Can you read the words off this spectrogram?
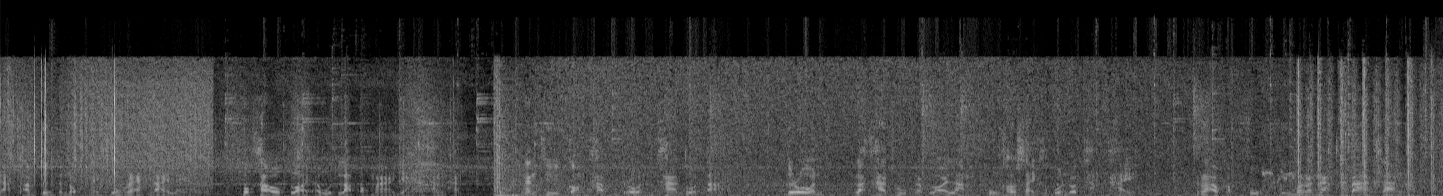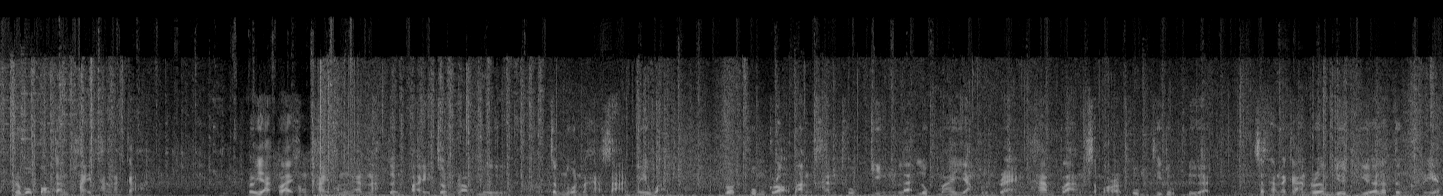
จากความตื่นตระหนกในช่วงแรกได้แล้ว พวกเขาปล่อยอาวุธลับออกมาอย่างกระทันหัน นั่นคือกองทัพโดรนฆ่าตัวตาย โดรนราคาถูกนับร้อยลำพุ่งเข้าใส่ขบวนรถถังไทย ราวกับฝูงพิงมรณะที่บ้าคลั่ง ระบบป้องกันภัยทางอากาศ ระยะไกลของไทยทำงานหนักเกินไปจนรับมือจำนวนมหาศาลไม่ไหว รถพุ่มเกราะบางคันถูกยิง และลุกไหม้อย่างรุนแรงท่ามกลางสมรภูมิที่ดุเดือด สถานการณ์เริ่มยืดเยื้อและตึงเครียด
